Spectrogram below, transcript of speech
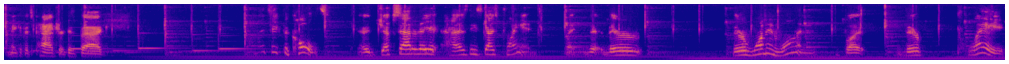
Minkah Fitzpatrick is back. I take the Colts. Uh, Jeff Saturday has these guys playing. Like they're they're one and one, but their play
